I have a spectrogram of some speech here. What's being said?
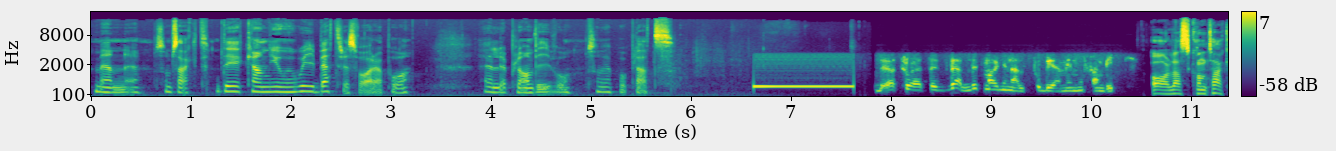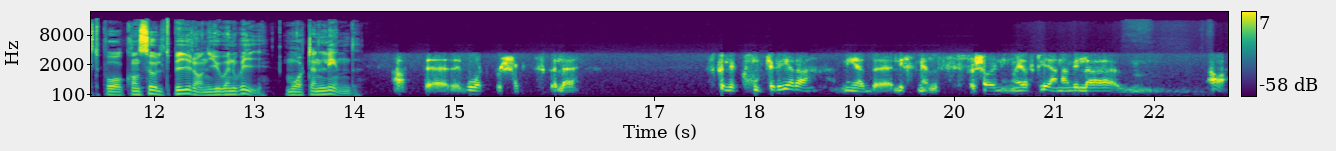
Men eh, som sagt, det kan UNWE bättre svara på. Eller Plan Vivo som är på plats. Jag tror att det är ett väldigt marginellt problem i Mosambik Arlas kontakt på konsultbyrån UNWE, Mårten Lind. att eh, vårt projekt skulle, skulle konkurrera med eh, livsmedelsförsörjning. Och jag skulle gärna vilja mm, ja,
